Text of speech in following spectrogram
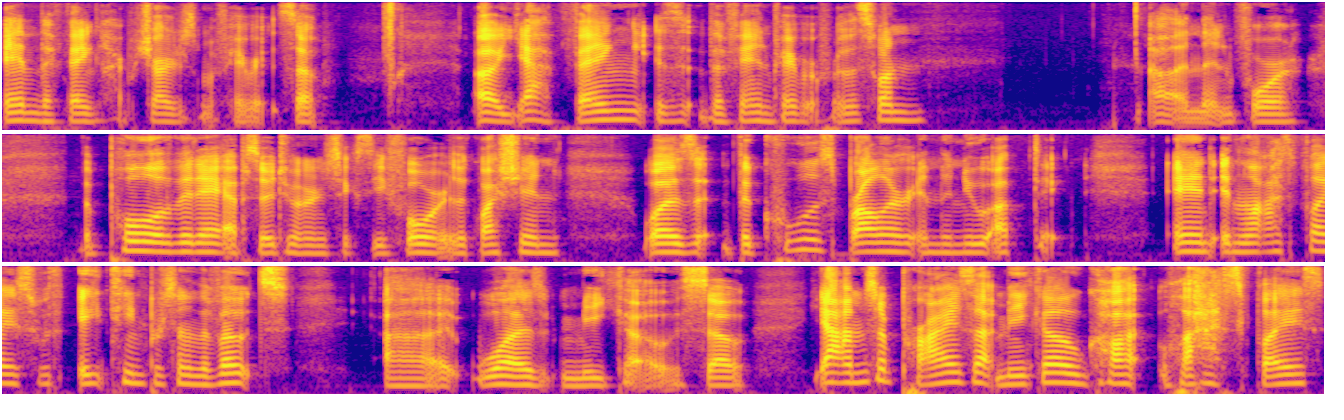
and the Fang Hypercharge is my favorite. So, uh, yeah, Fang is the fan favorite for this one. Uh, and then for the poll of the day, episode 264, the question was the coolest brawler in the new update. And in last place with 18% of the votes uh, was Mico. So, yeah, I'm surprised that Mico got last place.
